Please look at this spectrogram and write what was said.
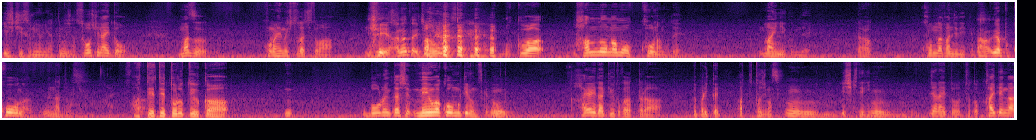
意識するようにやってました、うん、そうしないとまずこの辺の人たちとはいやいやあなた一番上です 僕は反応がもうこうなので前に行くんで。だからこんな感じでいってます。あやっぱこうなる、ね、なってます、はい、当てて取るというかボールに対して面はこう向けるんですけど、うん、速い打球とかだったらやっぱり一回パッと閉じます、うんうんうん、意識的に、うんうん、じゃないとちょっと回転が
